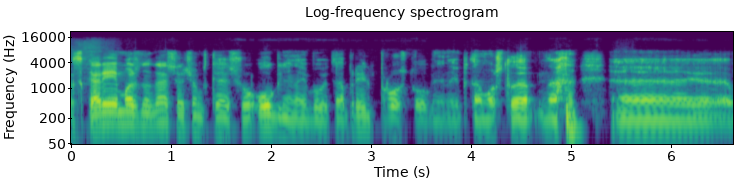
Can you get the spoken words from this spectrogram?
Скорее можно, знаешь, о чем сказать, что огненный будет апрель, просто огненный, потому что э,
